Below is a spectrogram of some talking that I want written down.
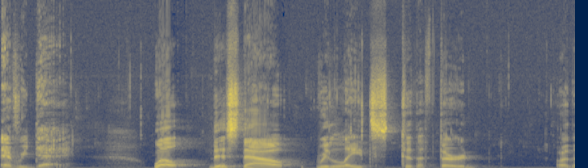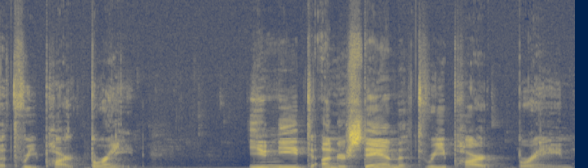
every day? Well, this now relates to the third or the three part brain you need to understand the three part brain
